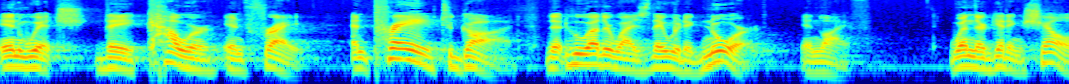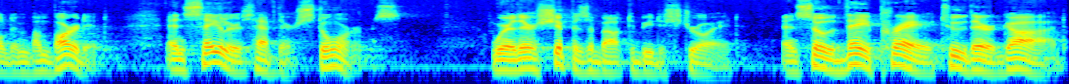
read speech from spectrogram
in which they cower in fright and pray to God that who otherwise they would ignore in life when they're getting shelled and bombarded. And sailors have their storms where their ship is about to be destroyed. And so they pray to their God.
